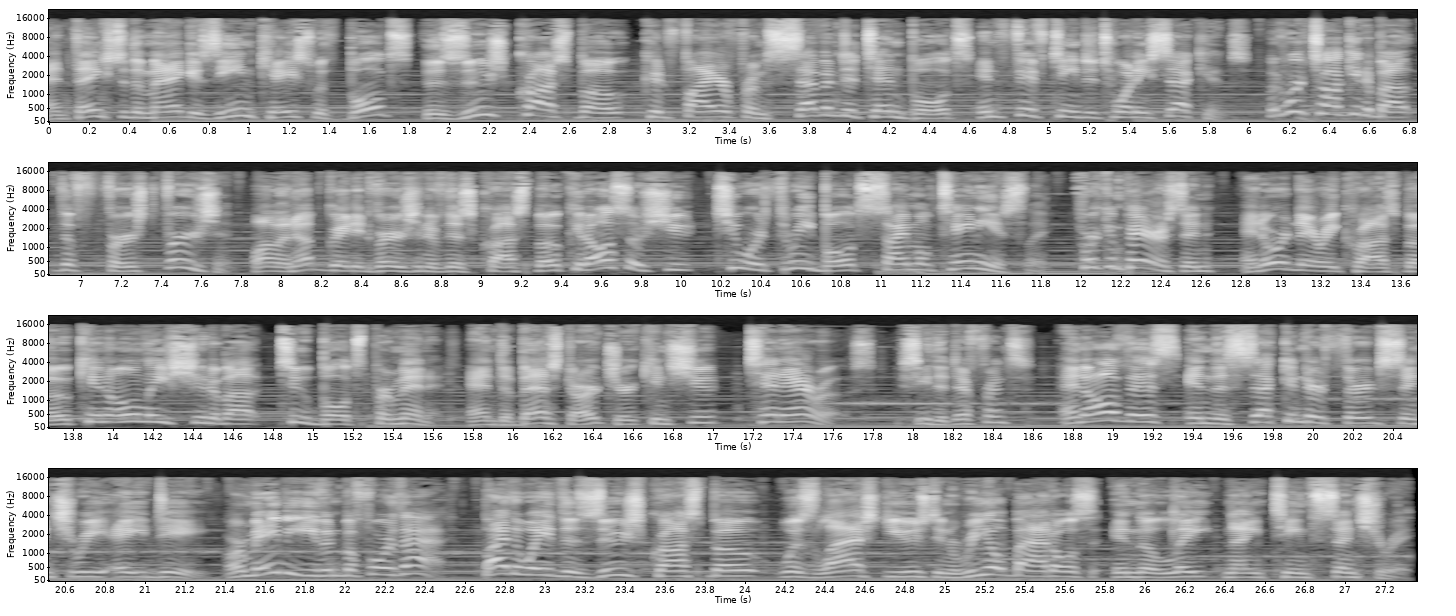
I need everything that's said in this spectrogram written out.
And thanks to the magazine case with bolts, the Zhuge crossbow could fire from 7 to 10 bolts in 15 to 20 seconds. But we're talking about the first version, while an upgraded version of this crossbow could also shoot 2 or 3 bolts simultaneously. For comparison, an ordinary crossbow can only shoot about 2 bolts per minute, and the best archer can shoot 10 arrows. See the difference? And all this in the 2nd or 3rd century AD, or maybe even before that. By the way, the Zhuge crossbow was last used in real battles in the late 19th century.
